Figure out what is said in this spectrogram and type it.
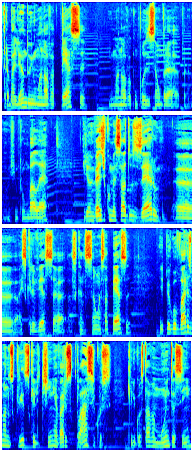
trabalhando em uma nova peça, em uma nova composição para um balé. Ele, ao invés de começar do zero uh, a escrever essa, essa canção, essa peça, ele pegou vários manuscritos que ele tinha, vários clássicos que ele gostava muito assim,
